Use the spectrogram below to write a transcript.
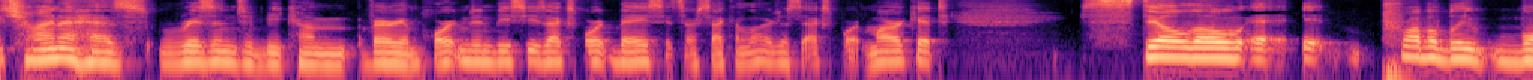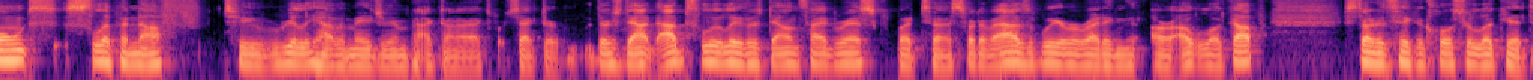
China has risen to become very important in BC's export base. It's our second largest export market. Still, though, it, it probably won't slip enough to really have a major impact on our export sector. There's down, absolutely there's downside risk, but uh, sort of as we were writing our outlook up, started to take a closer look at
